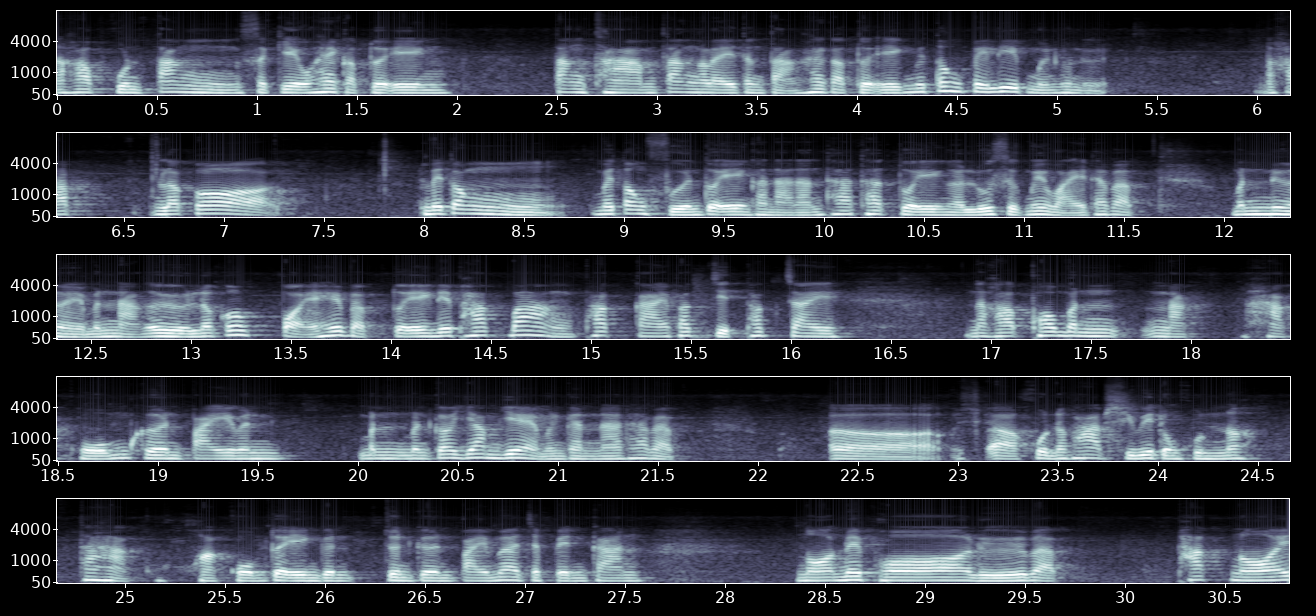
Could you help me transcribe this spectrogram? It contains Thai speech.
นะครับ คุณตั้งสเกลให้กับตัวเอง ตั้งไทม์ตั้งอะไรต่างๆ ให้กับตัวเอง ไม่ต้องไปรีบเหมือนคนอื่นนะครับ แล้วก็ไม่ต้องไม่ต้องฝืนตัวเองขนาดนั้น ถ้าถ้าตัวเองอะรู้สึกไม่ไหวถ้าแบบมันเหนื่อยมันหนักเออแล้วก็ปล่อยให้แบบตัวเองได้พักบ้าง พักกายพักจิตพักใจ นะครับ เพราะมันหนักหักโหมเกินไปมันมันมันก็ย่ำแย่เหมือนกันนะ ถ้าแบบเอ่อคุณภาพชีวิตของคุณเนาะถ้าหักหักโหมตัวเองเกินจนเกินไปไม่ว่าจะเป็นการนอนไม่พอหรือแบบพักน้อย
